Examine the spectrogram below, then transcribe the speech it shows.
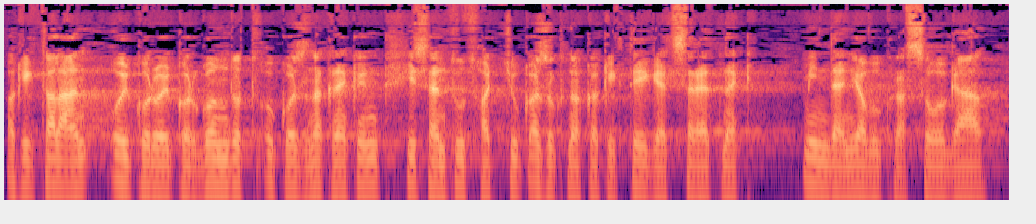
akik talán olykor-olykor gondot okoznak nekünk, hiszen tudhatjuk azoknak, akik téged szeretnek, minden javukra szolgál,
